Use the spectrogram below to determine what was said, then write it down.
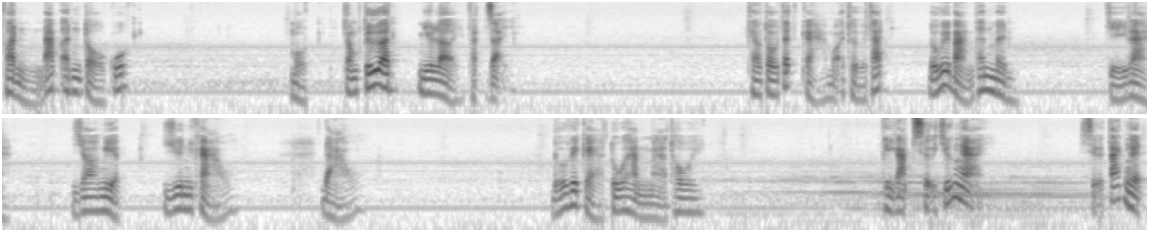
phần đáp ân tổ quốc. Một trong tứ ân như lời Phật dạy. Theo tôi tất cả mọi thử thách đối với bản thân mình chỉ là do nghiệp duyên khảo đạo đối với kẻ tu hành mà thôi. Vì gặp sự chướng ngại, sự tác nghịch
